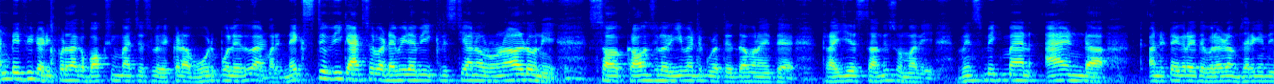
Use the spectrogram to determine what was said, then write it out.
అన్డిఫీటెడ్ ఇప్పటిదాకా బాక్సింగ్ మ్యాచెస్లో ఎక్కడ ఓడిపోలేదు. అండ్ మరి నెక్స్ట్ వీక్ యాక్చువల్గా డబ్ల్యూడబ్ల్యూ క్రిస్టియానో రొనాల్డోని క్రౌన్సిలర్ ఈవెంట్ కూడా తెద్దామని అయితే ట్రై చేస్తుంది. సో మరి విన్స్ మిక్ మ్యాన్ అండ్ అండర్టేకర్ అయితే వెళ్ళడం జరిగింది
